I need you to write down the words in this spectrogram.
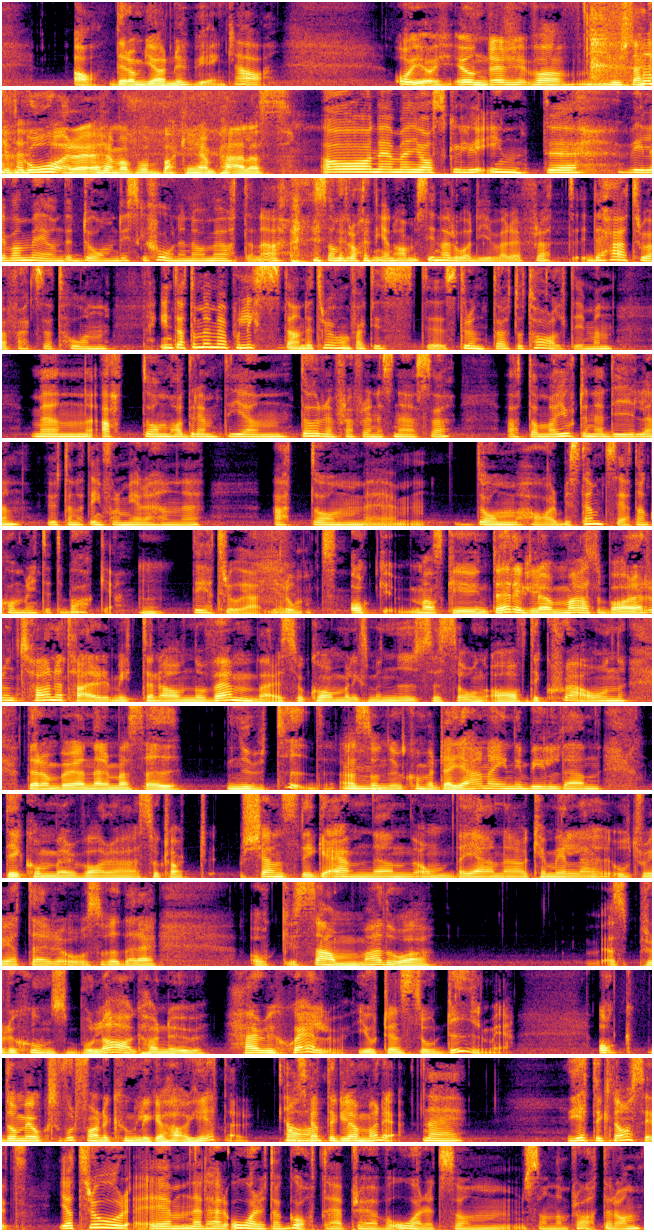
ja, det de gör nu egentligen. Ja. Oj oj, jag undrar vad, hur snacket går hemma på Buckingham Palace. Ja, nej men jag skulle ju inte vilja vara med under de diskussionerna och mötena som drottningen har med sina rådgivare för att det här tror jag faktiskt att hon, inte att de är med på listan, det tror jag hon faktiskt eh, struntar totalt i, men, men att de har drämt igen dörren framför hennes näsa, att de har gjort den här dealen utan att informera henne, att de, ehm, de har bestämt sig att de kommer inte tillbaka. Mm. Det tror jag gör ont. Och man ska ju inte heller glömma att bara runt hörnet här i mitten av november så kommer liksom en ny säsong av The Crown där de börjar närma sig nutid. Mm. Alltså nu kommer Diana in i bilden. Det kommer vara såklart känsliga ämnen om Diana och Camilla otroheter och så vidare. Och samma då alltså produktionsbolag har nu Harry själv gjort en stor deal med. Och de är också fortfarande kungliga högheter. Man ska inte glömma det. Nej. Jätteknasigt. Jag tror eh, när det här året har gått, det här prövoåret som, som de pratar om,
